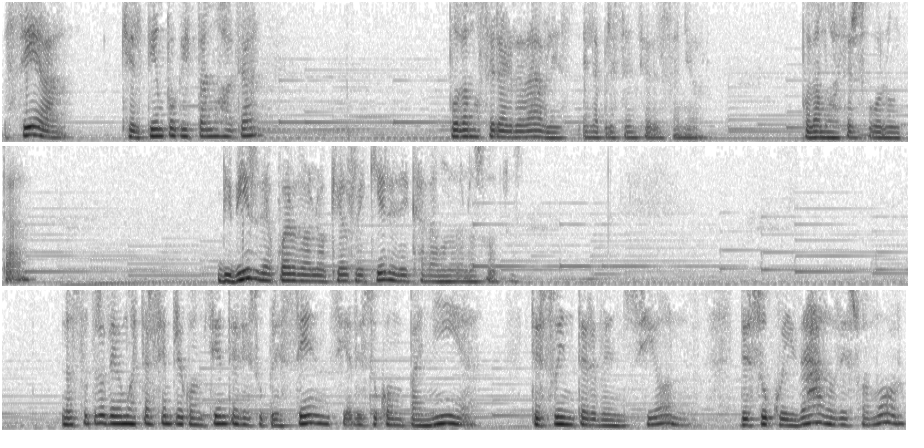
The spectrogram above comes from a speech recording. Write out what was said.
sea que el tiempo que estamos acá podamos ser agradables en la presencia del Señor, podamos hacer su voluntad, vivir de acuerdo a lo que Él requiere de cada uno de nosotros. Nosotros debemos estar siempre conscientes de su presencia, de su compañía, de su intervención, de su cuidado, de su amor.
